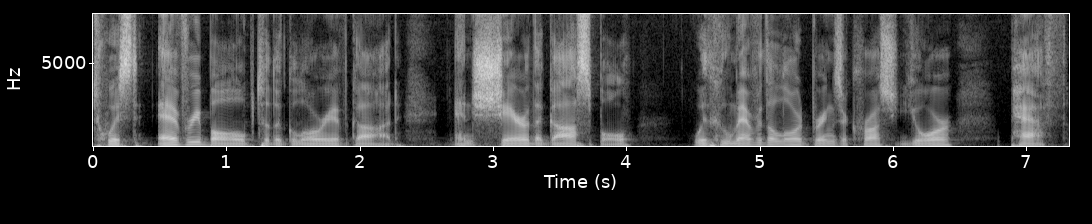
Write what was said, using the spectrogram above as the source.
Twist every bulb to the glory of God and share the gospel with whomever the Lord brings across your path.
